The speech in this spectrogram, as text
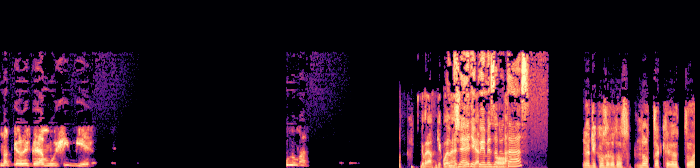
na Telegramu živě. Dobrá, děkujeme Dobře, děkujeme za dotaz. Já děkuji za dotaz. No tak eh, to,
